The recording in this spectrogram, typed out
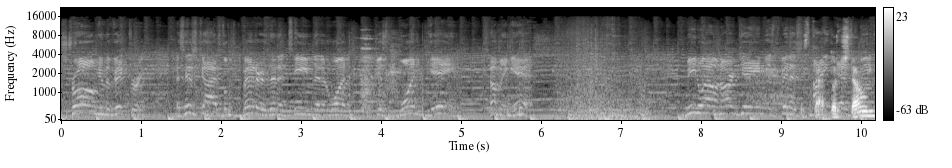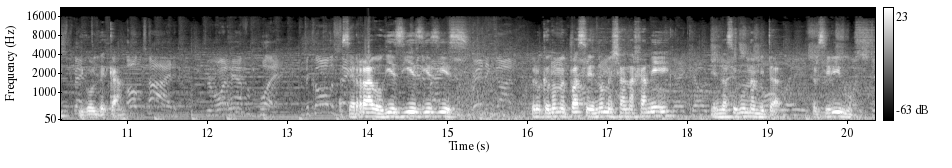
strong in the victory, as his guys look better than a team that had won just one game coming in. Meanwhile, in our game, it's been as Está touchdown y gol de the Está cerrado, 10-10, 10-10. Brandon Gott Espero que no me pase, no me shanahanee en la segunda mitad. Recibimos.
